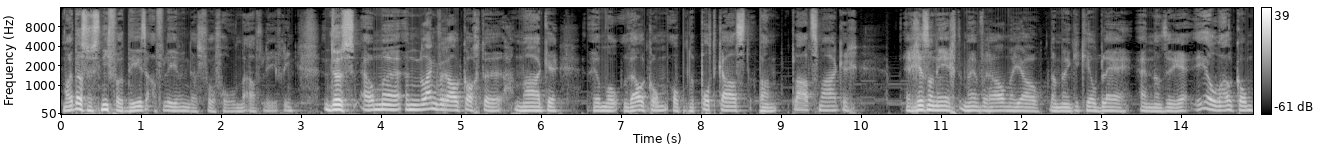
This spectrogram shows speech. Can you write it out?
Maar dat is dus niet voor deze aflevering, dat is voor de volgende aflevering. Dus om uh, een lang verhaal kort te maken, helemaal welkom op de podcast van Plaatsmaker. Resoneert mijn verhaal met jou, dan ben ik heel blij. En dan zeg je heel welkom.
